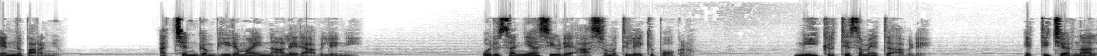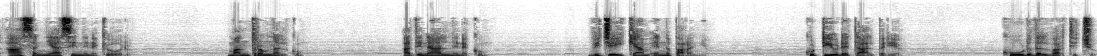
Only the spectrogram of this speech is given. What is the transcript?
എന്ന് പറഞ്ഞു. അച്ഛൻ ഗംഭീരമായി നാളെ രാവിലെ നീ ഒരു സന്യാസിയുടെ ആശ്രമത്തിലേക്ക് പോകണം. നീ കൃത്യസമയത്ത് അവിടെ എത്തിച്ചേർന്നാൽ ആ സന്യാസി നിനക്ക് ഒരു മന്ത്രം നൽകും. അതിനാൽ നിനക്കും. വിജയിക്കാം എന്ന് പറഞ്ഞു. കുട്ടിയുടെ താൽപ്പര്യം കൂടുതൽ വർദ്ധിച്ചു.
